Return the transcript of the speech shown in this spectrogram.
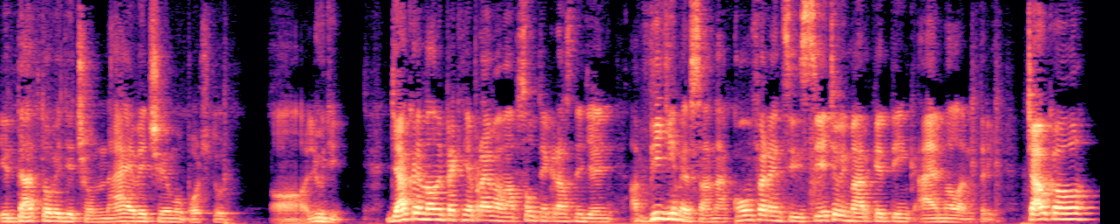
je dať to vedieť čo najväčšiemu počtu ľudí. Ďakujem veľmi pekne, prajem vám absolútne krásny deň a vidíme sa na konferencii Sieťový marketing a MLM 3. Čauko!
